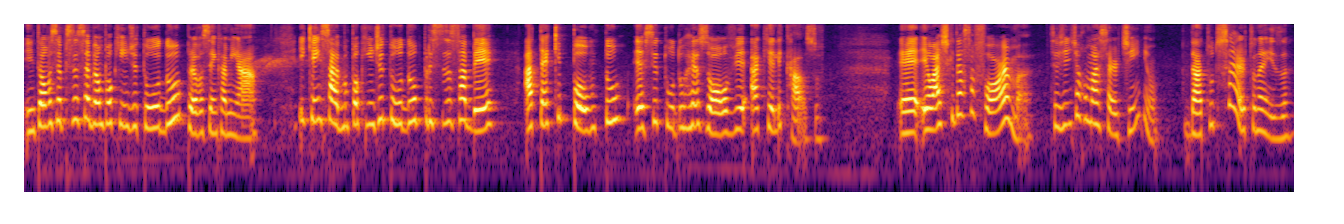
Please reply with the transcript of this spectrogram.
Então você precisa saber um pouquinho de tudo para você encaminhar. E quem sabe um pouquinho de tudo precisa saber até que ponto esse tudo resolve aquele caso. É, eu acho que dessa forma, se a gente arrumar certinho, dá tudo certo, né, Isa?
